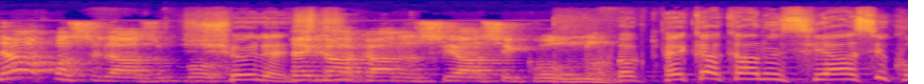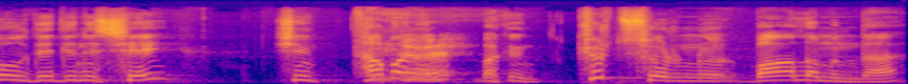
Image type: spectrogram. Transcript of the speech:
ne yapması lazım bu Şöyle, sizin- PKK'nın siyasi kolunun? Bak PKK'nın siyasi kolu dediğiniz şey şimdi tabanın Evet. bakın Kürt sorunu bağlamında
